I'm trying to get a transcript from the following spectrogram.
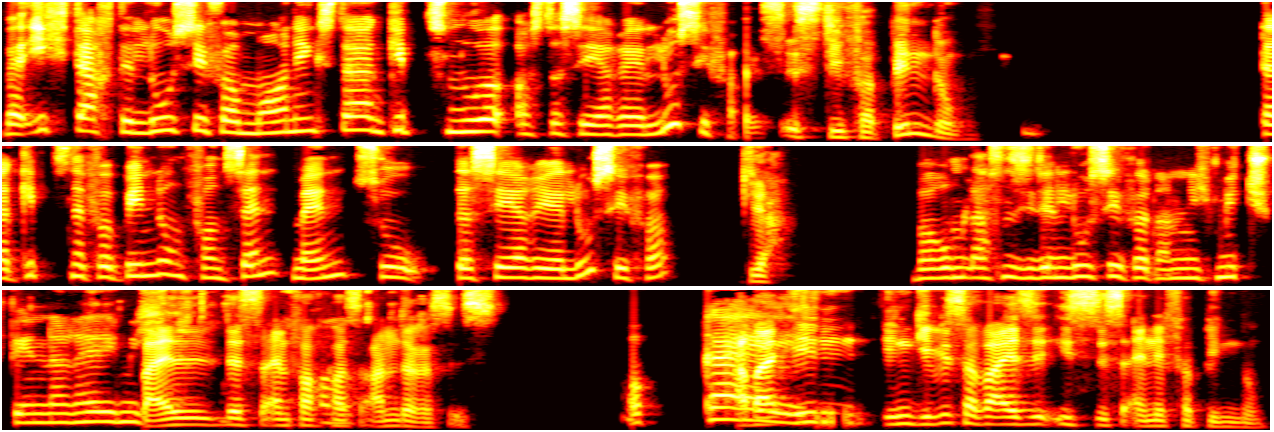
weil ich dachte, Lucifer Morningstar gibt es nur aus der Serie Lucifer. Es ist die Verbindung. Da gibt es eine Verbindung von Sandman zu der Serie Lucifer. Ja. Warum lassen Sie den Lucifer dann nicht mitspielen? Dann hätte ich mich Weil das einfach gefreut. was anderes ist. Okay. Aber in, in gewisser Weise ist es eine Verbindung.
